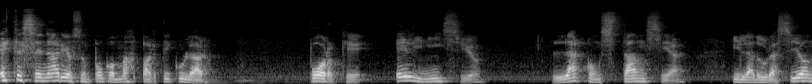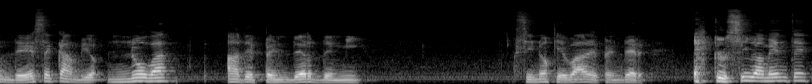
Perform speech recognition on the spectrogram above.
Este escenario es un poco más particular porque el inicio, la constancia y la duración de ese cambio no va a depender de mí, sino que va a depender exclusivamente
